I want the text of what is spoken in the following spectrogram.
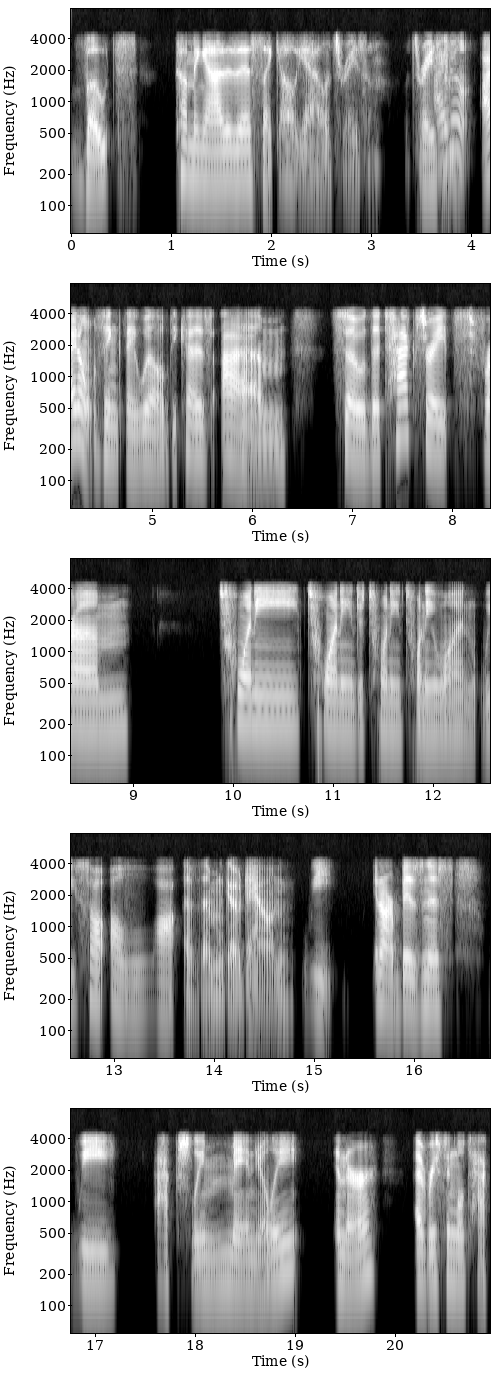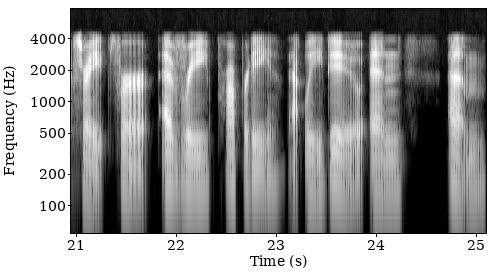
votes coming out of this like, "Oh yeah, let's raise them." let's raise them. I don't I don't think they will because um so the tax rates from 2020 to 2021 we saw a lot of them go down. We in our business we actually manually enter every single tax rate for every property that we do and um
